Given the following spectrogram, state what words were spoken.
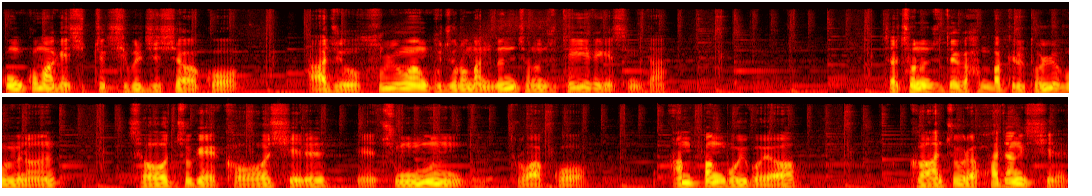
꼼꼼하게 직접 집을 지으셔갖고 아주 훌륭한 구조로 만든 전원주택이 되겠습니다. 자, 전원주택을 한 바퀴를 돌려보면은 저쪽에 거실, 예, 중문 들어왔고 안방 보이고요. 그 안쪽으로 화장실.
